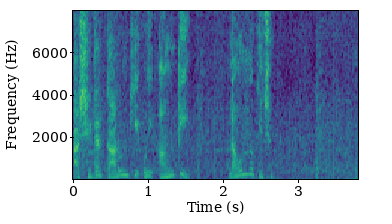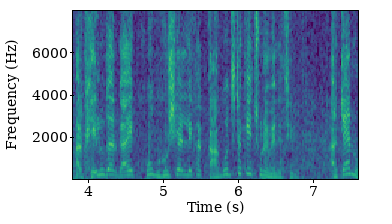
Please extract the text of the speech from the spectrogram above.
আর সেটার কারণ কি ওই আংটি, না অন্য কিছু? আর ফেলুদার গায়ে খুব হুঁশিয়ার লেখা কাগজটাকে ছুঁড়ে মেরেছিল। আর কেন?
